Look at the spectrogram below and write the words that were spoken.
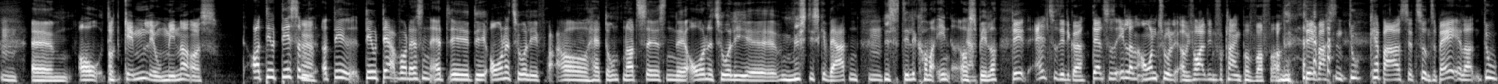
Mm. Øhm, og, det, Og gennemleve minder også. Og det er jo det, som, Ja. og det, det er jo der, hvor det er sådan, at øh, det overnaturlige fra åh, have don't nuts, øh, sådan øh, overnaturlige, øh, mystiske verden, Mm. lige så stille kommer ind og ja. spiller. Det er altid det, de gør. Det er altid et eller andet overnaturligt, og vi får aldrig en forklaring på, hvorfor. det er bare sådan, du kan bare sætte tiden tilbage, eller du,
